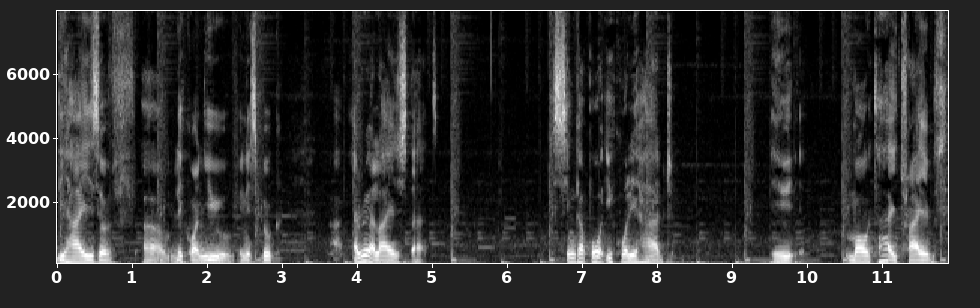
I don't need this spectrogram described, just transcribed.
the highs of um, Lee Kuan Yew in his book I realized that Singapore equally had a multi tribes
